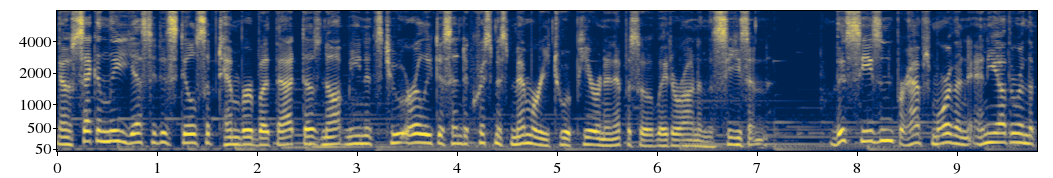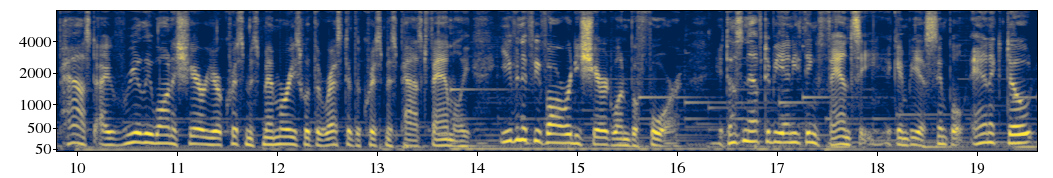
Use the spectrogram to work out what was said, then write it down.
Now, secondly, yes, it is still September, but that does not mean it's too early to send a Christmas memory to appear in an episode later on in the season. This season, perhaps more than any other in the past, I really want to share your Christmas memories with the rest of the Christmas Past family, even if you've already shared one before. It doesn't have to be anything fancy. It can be a simple anecdote,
